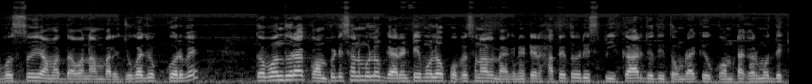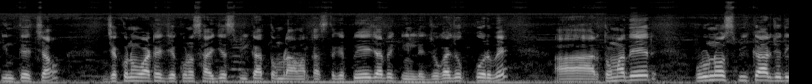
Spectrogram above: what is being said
অবশ্যই আমার দেওয়া নাম্বারে যোগাযোগ করবে। তো বন্ধুরা কম্পিটিশনমূলক গ্যারান্টিমূলক প্রফেশনাল ম্যাগনেটের হাতে তৈরি স্পিকার যদি তোমরা কেউ কম টাকার মধ্যে কিনতে চাও যে কোনো ওয়াটের যে কোনো সাইজের স্পিকার তোমরা আমার কাছ থেকে পেয়ে যাবে, কিনলে যোগাযোগ করবে। আর তোমাদের পুরনো স্পিকার যদি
